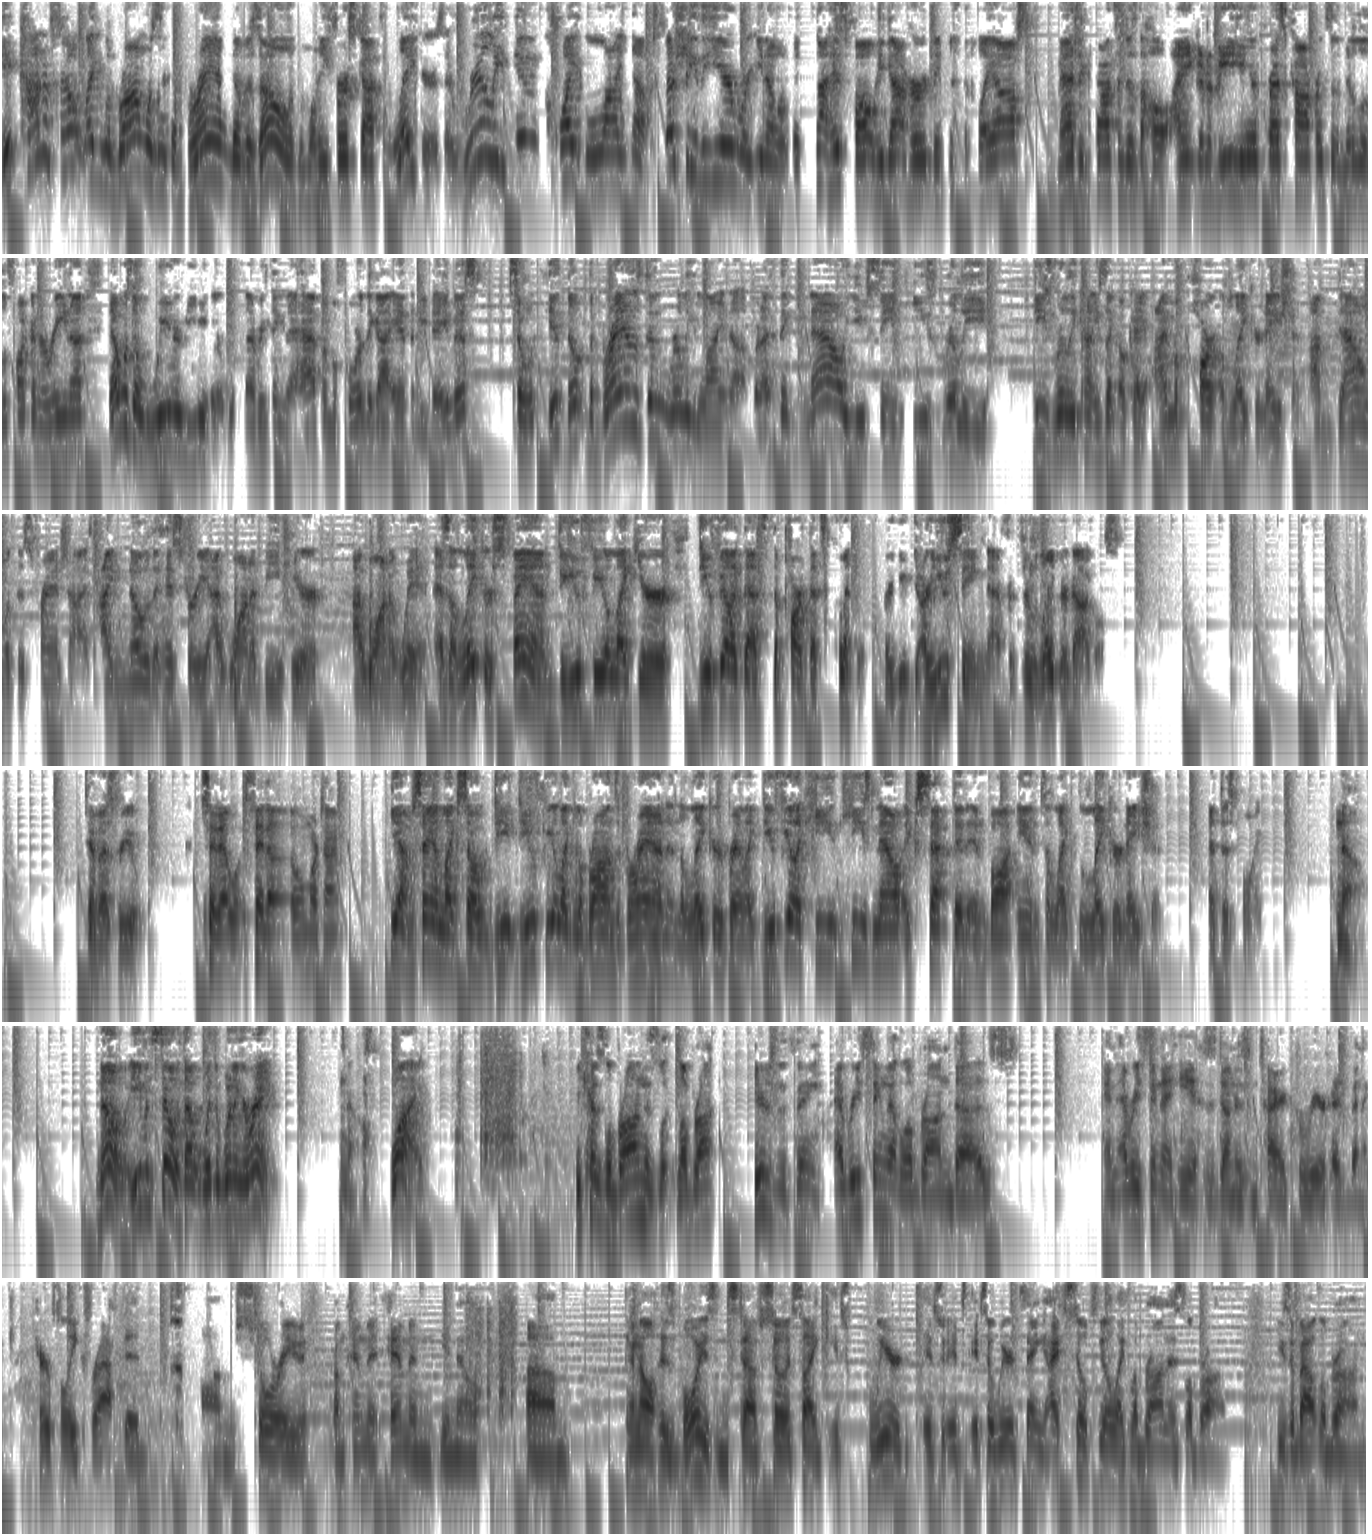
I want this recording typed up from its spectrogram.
it kind of felt like LeBron was like a brand of his own when he first got to the Lakers. It really didn't quite line up, especially the year where, you know, it's not his fault. He got hurt. They missed the playoffs. Magic Johnson does the whole, I ain't going to be here press conference in the middle of the fucking arena. That was a weird year with everything that happened before they got Anthony Davis. So it, the, the brands didn't really line up, but I think now you've seen he's really he's really kind of he's like okay i'm a part of laker nation. I'm down with this franchise. I know the history. I want to be here. I want to win. As a lakers fan do you feel like you're do you feel like that's the part that's clicking? Are you are you seeing that for, through laker goggles? Tim as for you. Say that say that one more time. Yeah, I'm saying like, so do you, do you feel like LeBron's brand and the Lakers brand, like, do you feel like he, he's now accepted and bought into like the Laker nation at this point? No. No, even still without with winning a ring. No. Why? Because LeBron is LeBron. Here's the thing: everything that LeBron does, and everything that he has done his entire career, has been a carefully crafted um, story from him, him, and you know, um, and all his boys and stuff. So it's like it's weird. It's it's it's a weird thing. I still feel like LeBron is LeBron. He's about LeBron.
